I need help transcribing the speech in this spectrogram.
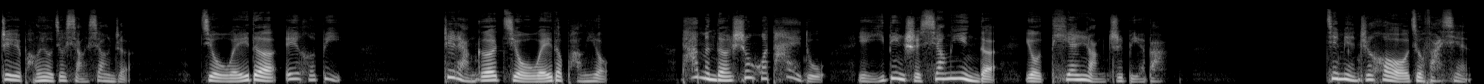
这位朋友就想象着。久违的 A 和 B，这两个久违的朋友，他们的生活态度也一定是相应的有天壤之别吧？见面之后就发现，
